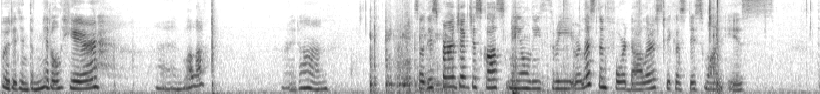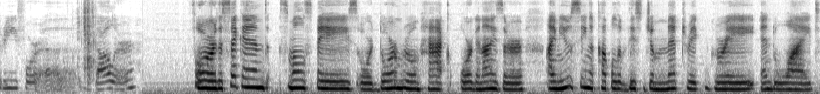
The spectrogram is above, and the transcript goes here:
Put it in the middle here and voila right on so this project just cost me only three or less than four dollars because this one is three for a dollar for the second small space or dorm room hack organizer, I'm using a couple of these geometric gray and white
